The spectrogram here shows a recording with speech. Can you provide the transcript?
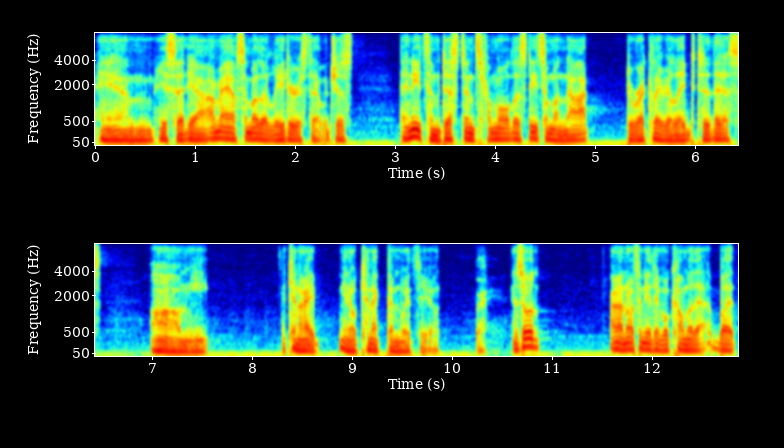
And he said, "Yeah, I may have some other leaders that would just they need some distance from all this, need someone not directly related to this. Um, can I, you know, connect them with you?" Right. And so I don't know if anything will come of that, but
